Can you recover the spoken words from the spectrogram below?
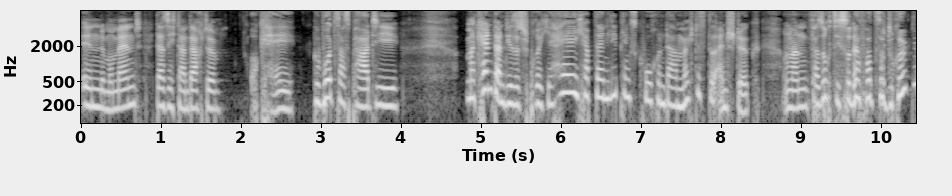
in dem Moment, dass ich dann dachte, okay, Geburtstagsparty, man kennt dann diese Sprüche, hey, ich habe deinen Lieblingskuchen da, möchtest du ein Stück? Und man versucht sich so davor zu drücken.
